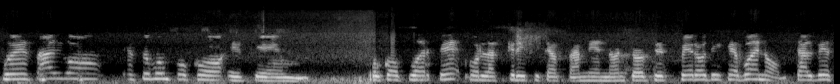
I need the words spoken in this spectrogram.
pues algo estuvo un poco, este, poco fuerte por las críticas también, ¿no? Entonces, pero dije, bueno, tal vez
